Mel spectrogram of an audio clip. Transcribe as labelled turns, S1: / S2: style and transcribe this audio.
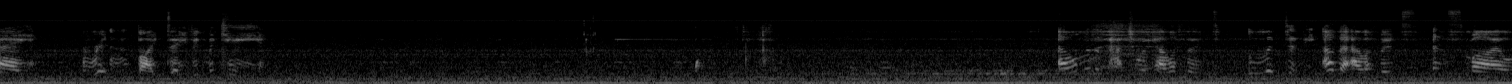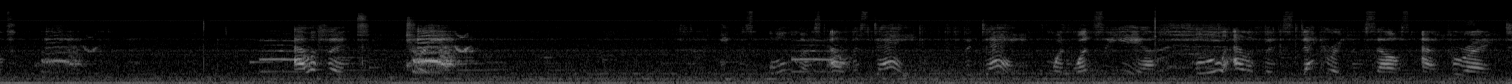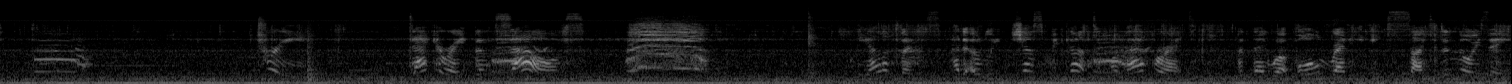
S1: Bay. Written by David McKee. just begun to prepare for it, but they were already excited and noisy.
